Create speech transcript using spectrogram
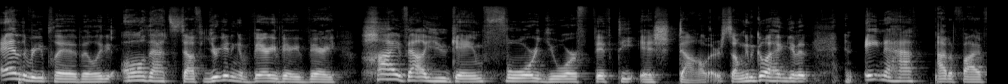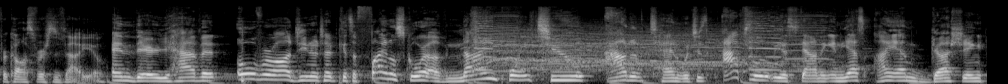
and the replayability, all that stuff. You're getting a very, very, very high value game for your 50-ish dollars. So I'm gonna go ahead and give it an eight and a half out of five for cost versus value. And there you have it. Overall, Genotype gets a final score of 9.2 out of 10, which is absolutely astounding. And yes, I am gushing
